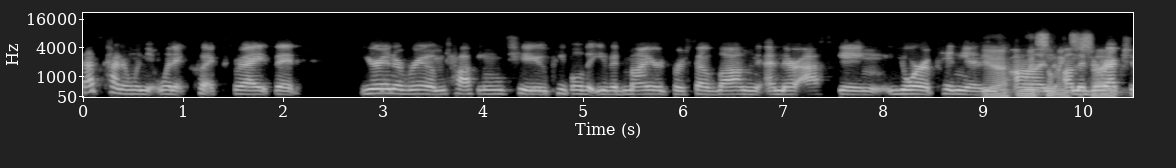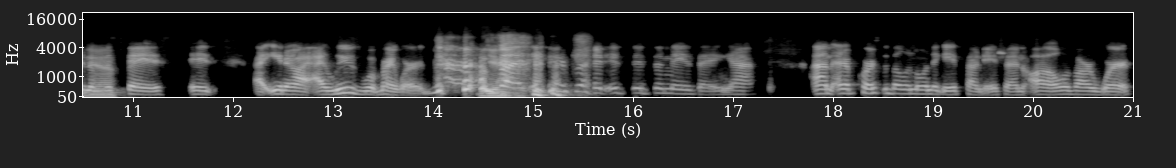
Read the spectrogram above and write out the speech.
that's kind of when when it clicks, right? That you're in a room talking to people that you've admired for so long and they're asking your opinions yeah, on on the direction yeah. of the space it I, you know I, I lose my words. But, but it's, it's amazing yeah. Um, and of course the bill and melinda gates foundation all of our work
